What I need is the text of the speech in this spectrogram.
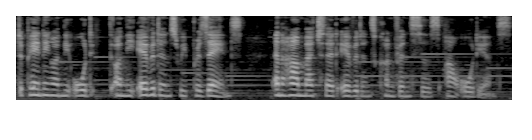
depending on the, on the evidence we present and how much that evidence convinces our audience.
